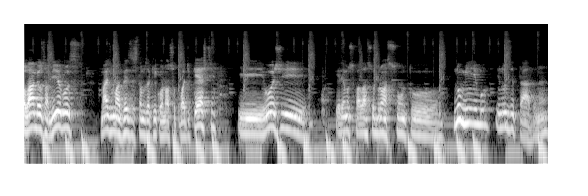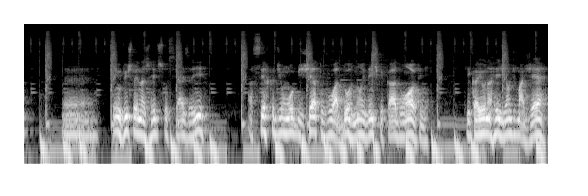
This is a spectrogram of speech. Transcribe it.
Olá, meus amigos. Mais uma vez estamos aqui com o nosso podcast e hoje queremos falar sobre um assunto, no mínimo, inusitado, né? É, tenho visto aí nas redes sociais aí acerca de um objeto voador não identificado, um OVNI, que caiu na região de Magé,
